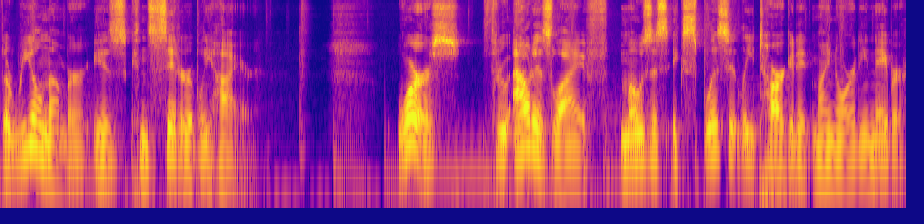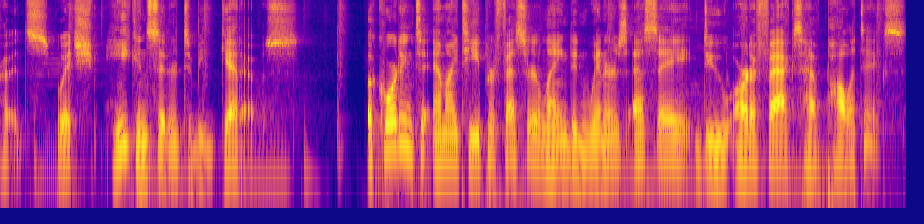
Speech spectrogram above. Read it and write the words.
the real number is considerably higher. Worse, throughout his life, Moses explicitly targeted minority neighborhoods, which he considered to be ghettos. According to MIT professor Langdon Winner's essay, Do Artifacts Have Politics?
